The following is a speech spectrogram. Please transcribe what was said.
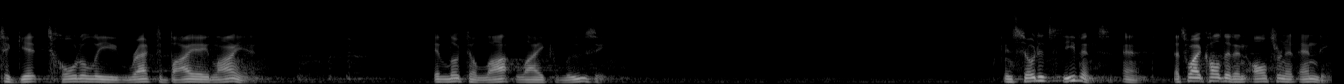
to get totally wrecked by a lion. It looked a lot like losing. And so did Stephen's end. That's why I called it an alternate ending.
